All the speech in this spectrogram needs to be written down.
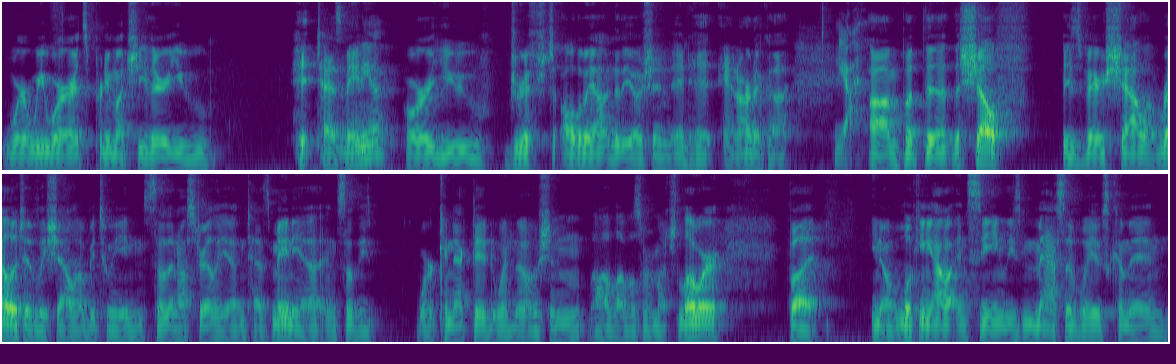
where we were, it's pretty much either you hit Tasmania or you drift all the way out into the ocean and hit Antarctica. Yeah. Um, but the the shelf is very shallow, relatively shallow between southern Australia and Tasmania, and so these were connected when the ocean uh, levels were much lower. But you know, looking out and seeing these massive waves come in,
